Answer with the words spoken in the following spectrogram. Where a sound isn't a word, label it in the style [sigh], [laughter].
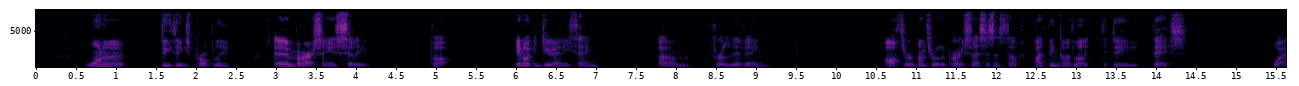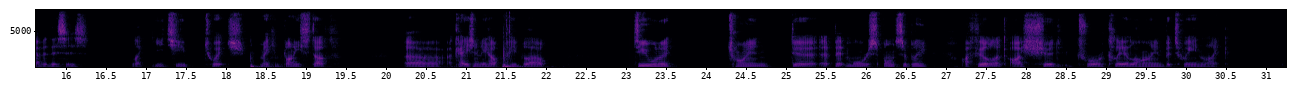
Want to do things properly? Embarrassing is silly, but if I could do anything um, for a living, after I've gone through all the processes and stuff, I think I'd like to do this, whatever this is, like YouTube, Twitch, making funny stuff, uh, occasionally helping people out. Do you want to try and do it a bit more responsibly? I feel like I should draw a clear line between like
